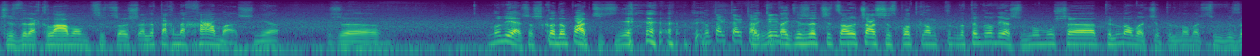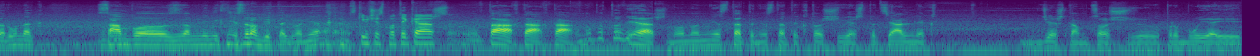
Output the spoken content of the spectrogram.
czy z reklamą, czy coś, ale tak na chamasz, nie? Że, no wiesz, a szkoda patrzeć, nie? No tak, tak, tak. Takie, takie rzeczy cały czas się spotkam, dlatego wiesz, no muszę pilnować się, pilnować swój wizerunek Mhm. sam, bo za mnie nikt nie zrobi tego, nie? z kim się spotykasz? Tak, tak, tak, no bo to wiesz, no, no niestety, niestety ktoś, wiesz, specjalnie gdzieś tam coś y, próbuje i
